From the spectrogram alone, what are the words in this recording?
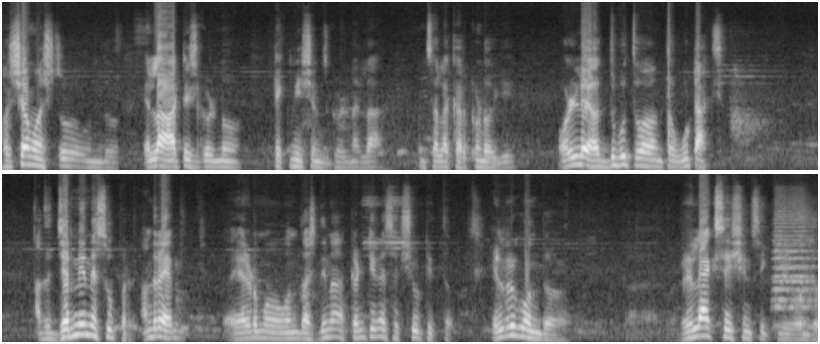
ಹರ್ಷ ಮಾಸ್ಟ್ರು ಒಂದು ಎಲ್ಲ ಆರ್ಟಿಸ್ಟ್ಗಳ್ನು ಟೆಕ್ನಿಷಿಯನ್ಸ್ಗಳನ್ನೆಲ್ಲ ಒಂದು ಸಲ ಕರ್ಕೊಂಡೋಗಿ, ಒಳ್ಳೆ ಅದ್ಭುತವಾದಂಥ ಊಟ ಹಾಕ್ಸಿ ಅದು ಜರ್ನಿನೇ ಸೂಪರ್. ಅಂದರೆ, ಎರಡು ಒಂದಷ್ಟು ದಿನ ಕಂಟಿನ್ಯೂಸ್ ಆಗಿ ಶೂಟ್ ಇತ್ತು. ಎಲ್ರಿಗೂ ಒಂದು ರಿಲ್ಯಾಕ್ಸೇಷನ್ ಸಿಕ್ಕಲಿ ಒಂದು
